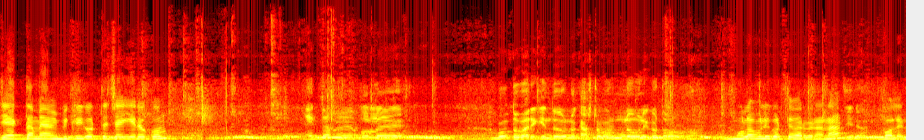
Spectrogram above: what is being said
যে একদমে আমি বিক্রি করতে চাই এরকম। একদমে বলে বলতে পারি কিন্তু কোনো কাস্টমার মূল্যমূল্য করতে পারব না। মোলামুলি করতে পারবে না না? বলেন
